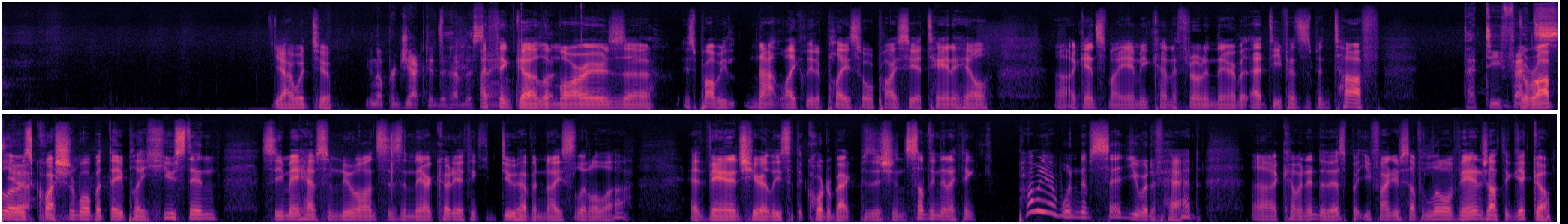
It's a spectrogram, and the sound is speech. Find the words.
Yeah, I would too. even though projected to have this. I think uh, Lamar is uh, is probably not likely to play, so we'll probably see a Tannehill uh, against Miami kind of thrown in there. But that defense has been tough. That defense. Garoppolo yeah. is questionable, but they play Houston, so you may have some nuances in there. Cody, I think you do have a nice little uh, advantage here, at least at the quarterback position. Something that I think probably I wouldn't have said you would have had uh, coming into this, but you find yourself a little advantage off the get go.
